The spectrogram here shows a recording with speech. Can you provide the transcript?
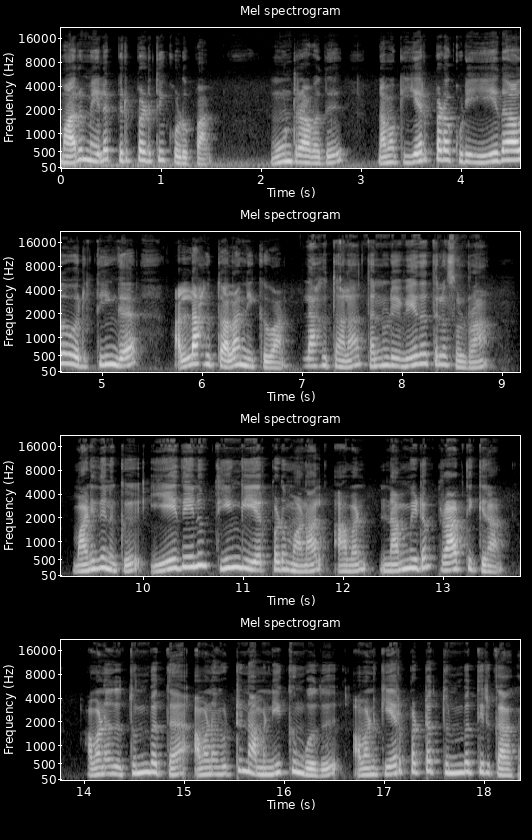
மறுமையில் பிற்படுத்தி கொடுப்பான். மூன்றாவது நமக்கு ஏற்படக்கூடிய ஏதாவது ஒரு தீங்கை அல்லாஹுத்தாலா நீக்குவான். அல்லாஹுத்தாலா தன்னுடைய வேதத்தில் சொல்கிறான் மனிதனுக்கு ஏதேனும் தீங்கு ஏற்படுமானால் அவன் நம்மிடம் பிரார்த்திக்கிறான். அவனது துன்பத்தை அவனை விட்டு நாம் நீக்கும்போது அவனுக்கு ஏற்பட்ட துன்பத்திற்காக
